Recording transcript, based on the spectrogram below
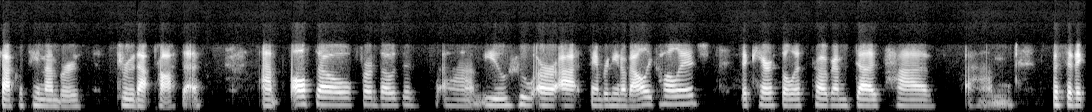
faculty members through that process. Um, also, for those of um, you who are at San Bernardino Valley College, the Care Solace program does have um, specific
